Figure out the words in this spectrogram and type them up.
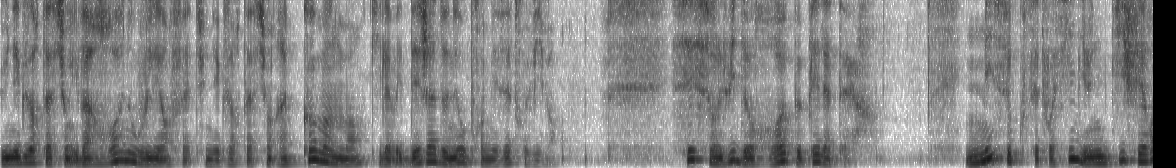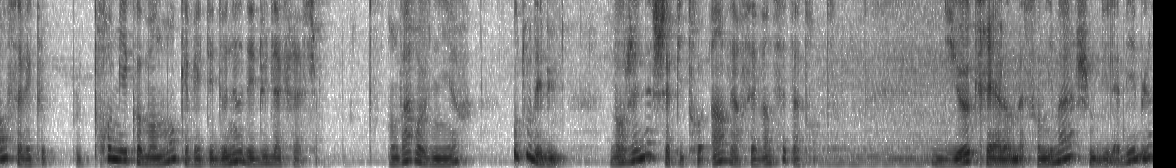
une exhortation. Il va renouveler en fait une exhortation, un commandement qu'il avait déjà donné aux premiers êtres vivants. C'est celui de repeupler la terre. Mais cette fois-ci, il y a une différence avec le, premier commandement qui avait été donné au début de la création. On va revenir au tout début, dans Genèse chapitre 1, versets 27 à 30. Dieu créa l'homme à son image, nous dit la Bible.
